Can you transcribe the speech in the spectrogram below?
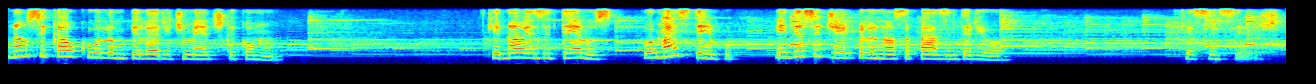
não se calculam pela aritmética comum que não hesitemos por mais tempo em decidir pela nossa paz interior. Que assim seja.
